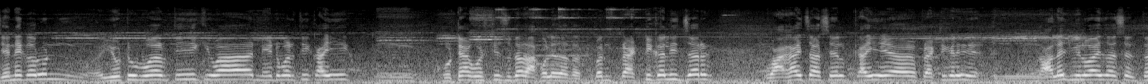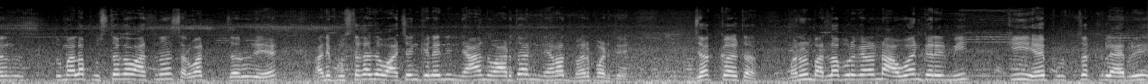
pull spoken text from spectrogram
जेणेकरून यूट्यूबवरती किंवा नेटवरती काही खोट्या गोष्टीसुद्धा दाखवल्या जातात. पण प्रॅक्टिकली जर वागायचं असेल काही प्रॅक्टिकली नॉलेज मिळवायचं असेल तर तुम्हाला पुस्तकं वाचणं सर्वात जरुरी आहे. आणि पुस्तकाचं वाचन केल्याने ज्ञान वाढतं आणि ज्ञानात भर पडते. जग कळतं. म्हणून बदलापूरकरांना आव्हान करेन मी की हे पुस्तक लायब्ररी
